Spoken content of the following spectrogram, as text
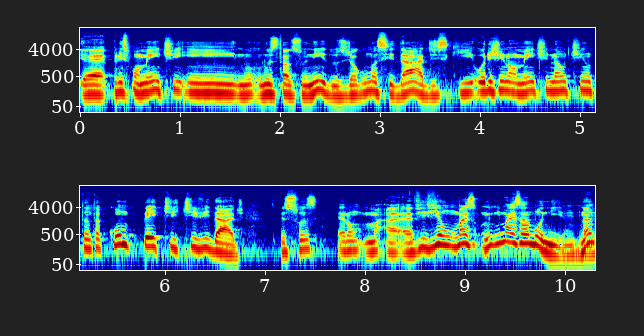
é, principalmente em, no, nos Estados Unidos, de algumas cidades que originalmente não tinham tanta competitividade. As pessoas eram, ah, viviam mais, em mais harmonia. Uhum. Né?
